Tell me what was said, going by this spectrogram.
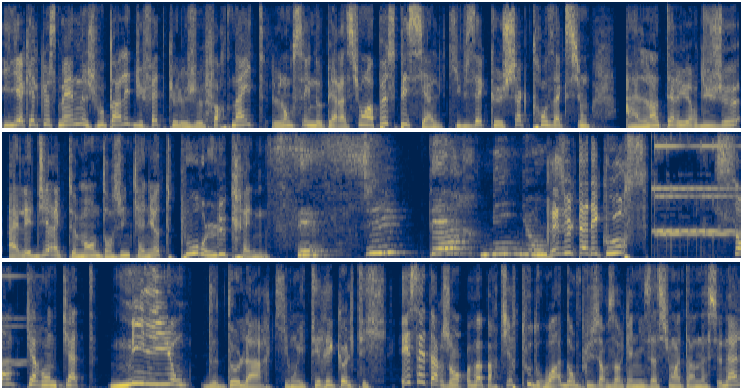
Il y a quelques semaines, je vous parlais du fait que le jeu Fortnite lançait une opération un peu spéciale qui faisait que chaque transaction à l'intérieur du jeu allait directement dans une cagnotte pour l'Ukraine. C'est super mignon. Résultat des courses 144 millions de dollars qui ont été récoltés. Et cet argent va partir tout droit dans plusieurs organisations internationales,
